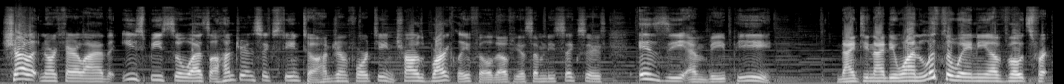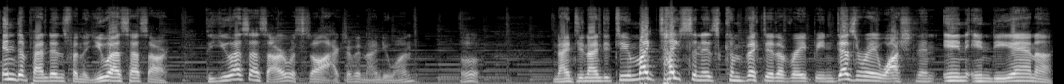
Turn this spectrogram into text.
Charlotte, North Carolina. The East beats the West 116 to 114. Charles Barkley, Philadelphia 76ers, is the MVP. 1991, Lithuania votes for independence from the USSR. The USSR was still active in 91? Oh. 1992, Mike Tyson is convicted of raping Desiree Washington in Indiana.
